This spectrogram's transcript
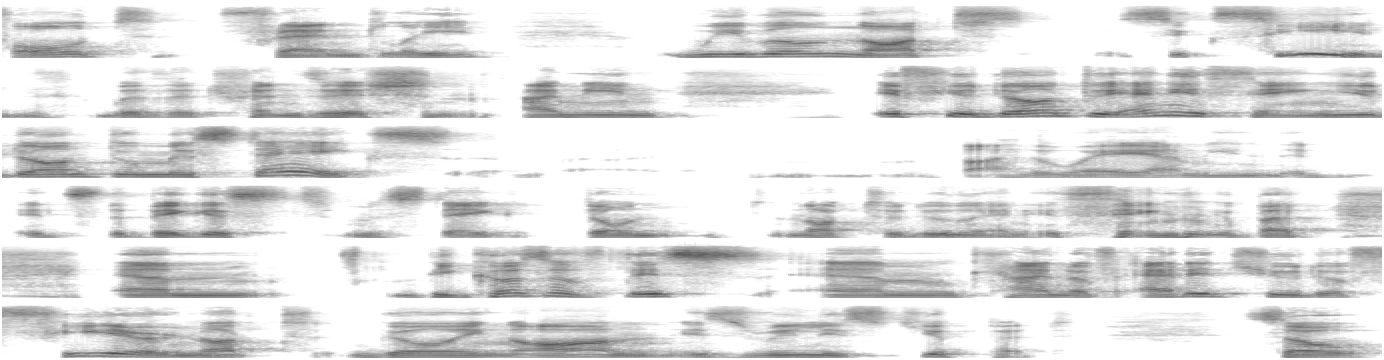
fault friendly we will not succeed with the transition. I mean if you don't do anything you don't do mistakes. By the way i mean it, it's the biggest mistake don't not to do anything but um, because of this um, kind of attitude of fear not going on is really stupid. So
